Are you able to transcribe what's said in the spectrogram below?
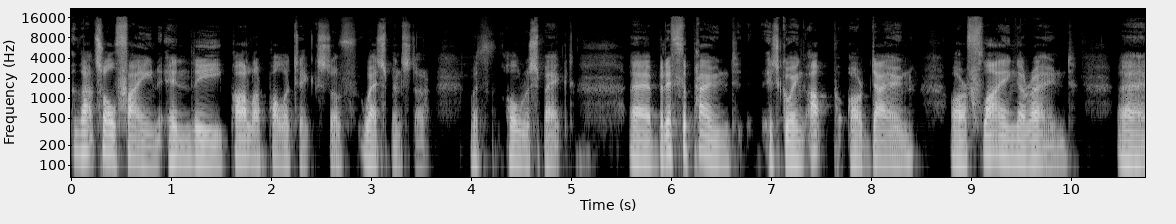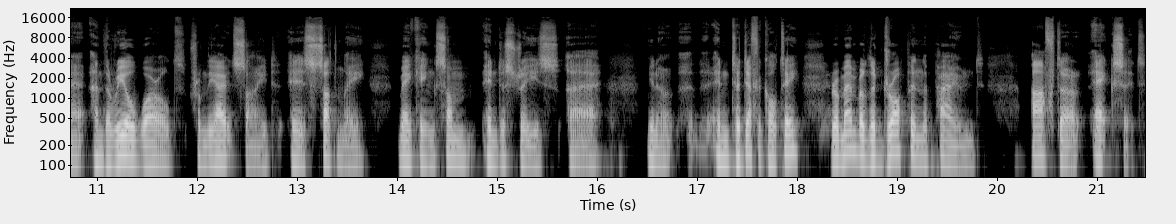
that's all fine in the parlour politics of Westminster, with all respect. Uh, but if the pound is going up or down or flying around, uh, and the real world from the outside is suddenly making some industries, uh, you know, into difficulty. Remember, the drop in the pound after exit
